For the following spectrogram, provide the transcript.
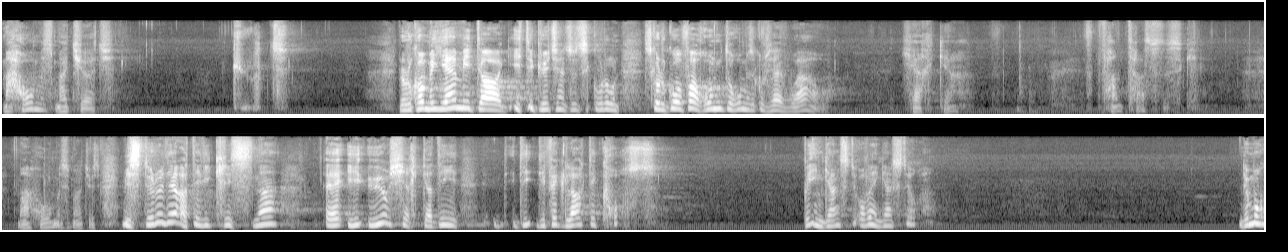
My home is my church. Kult. Når du kommer hjem i dag etter gudstjenesten, skal, skal du gå fra rom til rom og si Wow, kirke. Fantastisk. Visste du det at de kristne eh, i urkirka de, de, de fikk lagd et kors på inngangsdør, over inngangsdøra? Du må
